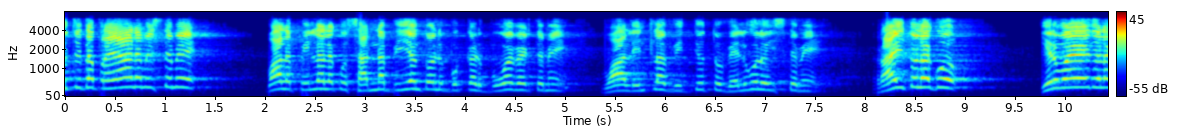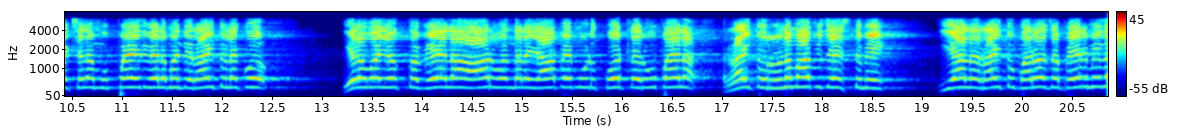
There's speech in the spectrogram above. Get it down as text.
ఉచిత ప్రయాణం ఇస్తమే వాళ్ళ పిల్లలకు సన్న బియ్యంతో బుక్కడు బువ్వ పెడితేమే వాళ్ళ ఇంట్లో విద్యుత్తు వెలుగులు ఇస్తమే. రైతులకు ఇరవై ఐదు లక్షల ముప్పై ఐదు వేల మంది రైతులకు ఇరవై ఒక్క వేల ఆరు వందల యాభై మూడు కోట్ల రూపాయల రైతు రుణమాఫీ చేస్తమే. ఇవాళ రైతు భరోసా పేరు మీద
